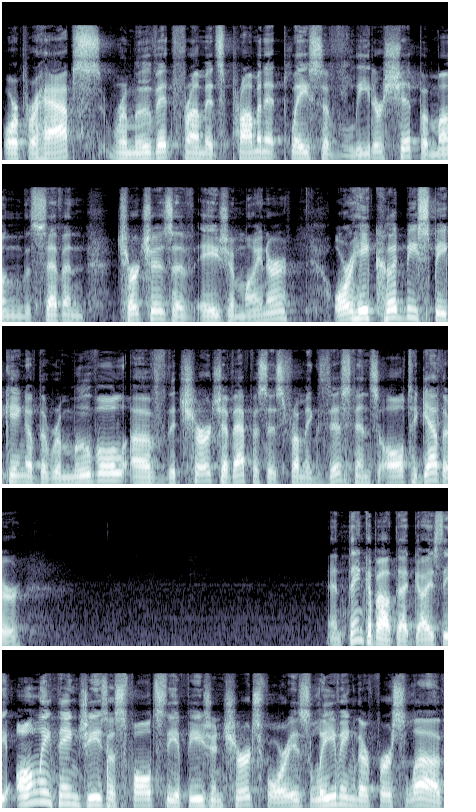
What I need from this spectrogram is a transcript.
or perhaps remove it from its prominent place of leadership among the seven churches of Asia Minor. Or he could be speaking of the removal of the church of Ephesus from existence altogether and think about that, guys. The only thing Jesus faults the Ephesian church for is leaving their first love.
